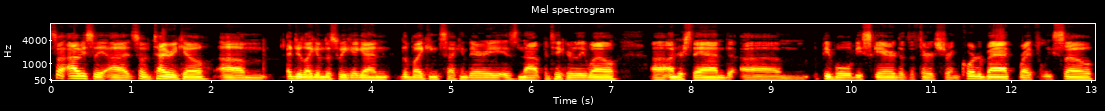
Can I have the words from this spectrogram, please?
so obviously, uh, so Tyreek Hill, um, I do like him this week. Again, the Viking secondary is not particularly well. Uh, understand um, people will be scared of the third string quarterback, rightfully so.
